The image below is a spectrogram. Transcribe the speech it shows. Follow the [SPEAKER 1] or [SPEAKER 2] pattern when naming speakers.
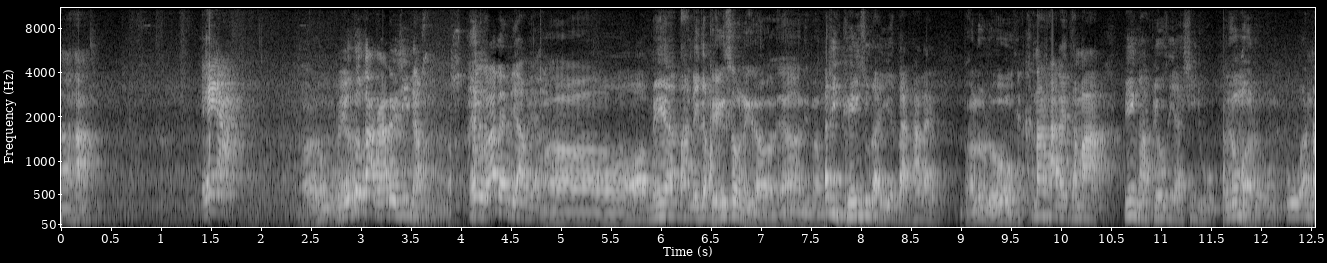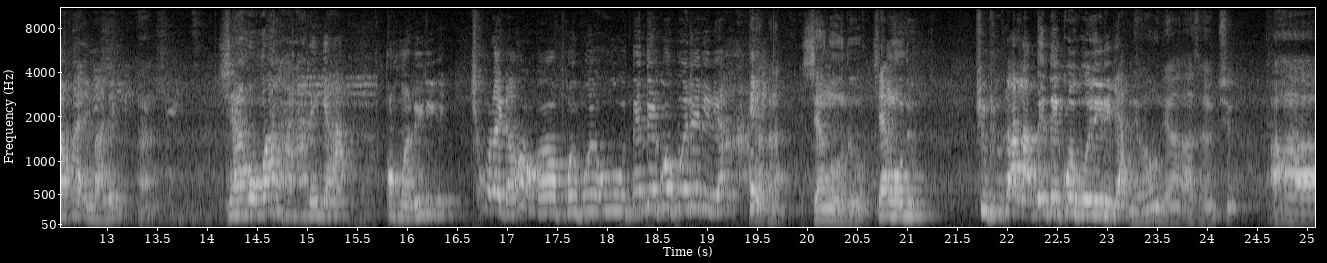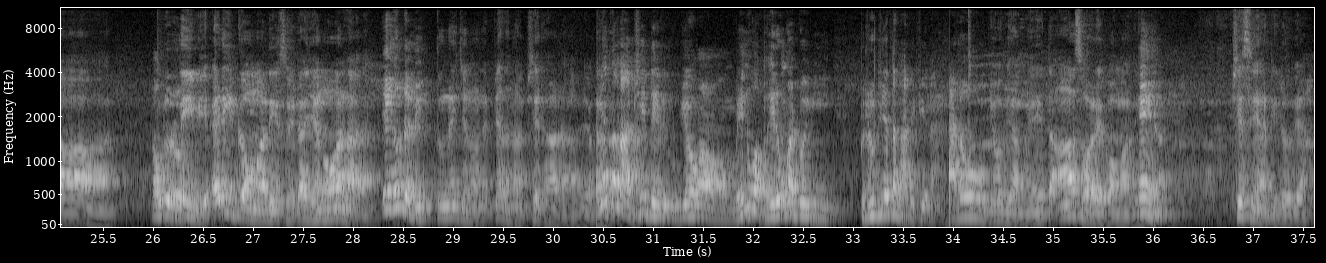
[SPEAKER 1] ဟာဟာအေးရ
[SPEAKER 2] ဘာလို့
[SPEAKER 1] ဘယ်တော့ကကားရကြီးနော်ဟဲ့ကားလည်းပြပါဗျာ
[SPEAKER 2] အာ
[SPEAKER 1] ဩမင်းကအသားနေတယ်မ
[SPEAKER 2] ဂိမ်းစော်နေတာပါဗျာဒီမှာ
[SPEAKER 1] အဲ့ဒီဂိမ်းဆိုတာကြီးအသာထားလိုက်
[SPEAKER 2] ဘာလို့တော့
[SPEAKER 1] ခဏထားလိုက်သမားမင်းငါပြောစရာရှိလို့
[SPEAKER 2] ပြောမှာတော့
[SPEAKER 1] ဟိုအနောက်ဖက်အိမ်မှာလေ
[SPEAKER 2] ဟမ်
[SPEAKER 1] ရန်ကုန်ကလာတာလေဗျာအောင်မလေးတွေချိုးလိုက်တော့ဖွေဖွေဦးတေးတေးကွယ်ကွယ်လေးတွေဗျာ
[SPEAKER 2] ခဏခဏရန်ကုန်သူ
[SPEAKER 1] ရန်ကုန်သူဖြူဖြူလာလာတေးတေးကွယ်ကွယ်လေးတွေဗျာ
[SPEAKER 2] နေပါဦးဗျာအားဆုံးဖြစ်အာ
[SPEAKER 1] ဟုတ်တယ်လို့
[SPEAKER 2] သိပြီအဲ့ဒီကောင်မလေးဆိုရင်ဒါရန်ကုန်ကလာတာ
[SPEAKER 1] အေးဟုတ်တယ်လေ
[SPEAKER 2] သူနဲ့ကျွန်တော်နဲ့ပြဿနာဖြစ်ထားတာဗျာ
[SPEAKER 1] ပြဿနာဖြစ်တယ်လို့ပြောအောင်မင်းတို့ကဘယ်တော့မှတွေ့ပြီးဘယ်လိုပြဿနာတွေဖြစ်လာတာတော့
[SPEAKER 2] ပြောပြမယ်တအားစော်တဲ့ကောင်မလေး
[SPEAKER 1] အေး
[SPEAKER 2] ဗျာဖြစ်စင်ရဒီလိုဗျာ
